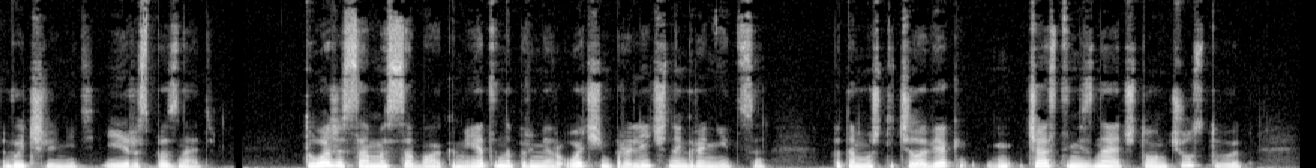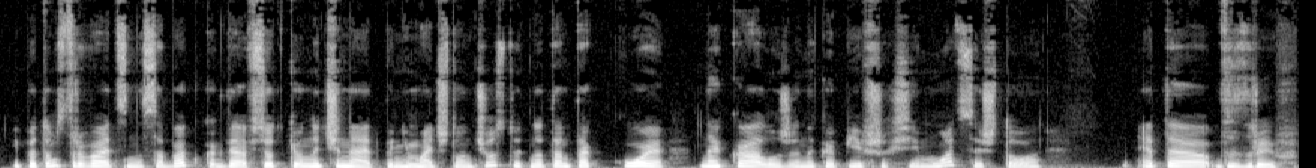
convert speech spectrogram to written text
вычленить и распознать. То же самое с собаками. Это, например, очень про личные границы, потому что человек часто не знает, что он чувствует, и потом срывается на собаку, когда все-таки он начинает понимать, что он чувствует, но там такое накал уже накопившихся эмоций, что это взрыв.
